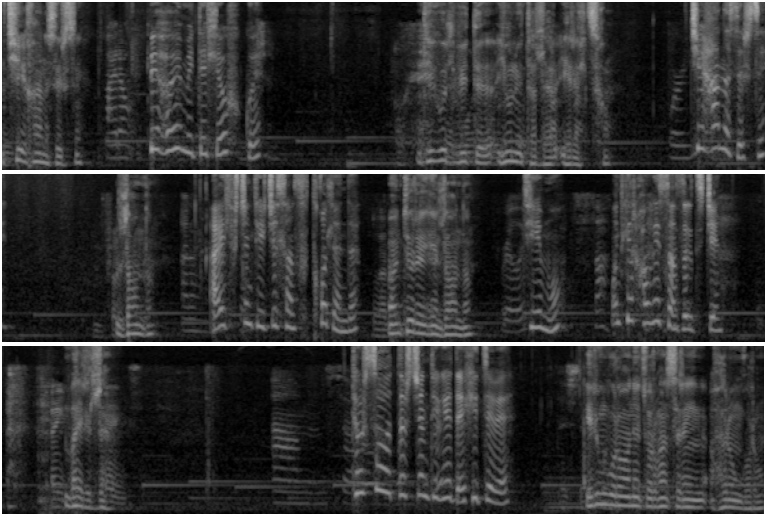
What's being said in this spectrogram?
Чи хаанаас ирсэн? Би хувийн мэдээлэл өгөхгүй. Тэгвэл бид юуны талаар ярилцах вэ? Чи хаанаас ирсэн? Лондон. Аялагч нь тийжэл сонсогдохгүй л байна да. Онтариогийн Лондон. Тийм үү? Үнэхээр хогийн сонсогдож байна. Баярлалаа. Төрсөн өдөр чинь тэгээд хизээвэ? 93 оны 6 сарын 23.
